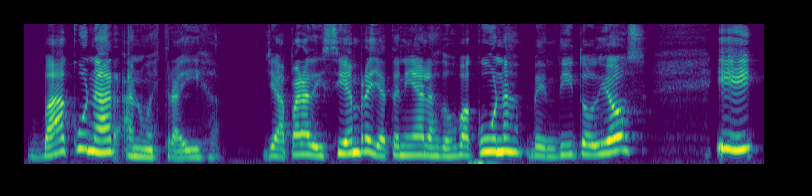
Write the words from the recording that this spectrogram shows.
vacunar a nuestra hija. Ya para diciembre ya tenía las dos vacunas, bendito Dios, y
